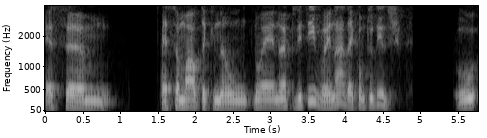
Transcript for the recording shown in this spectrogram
essa, essa malta que não, não, é, não é positiva, é nada, é como tu dizes. O,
